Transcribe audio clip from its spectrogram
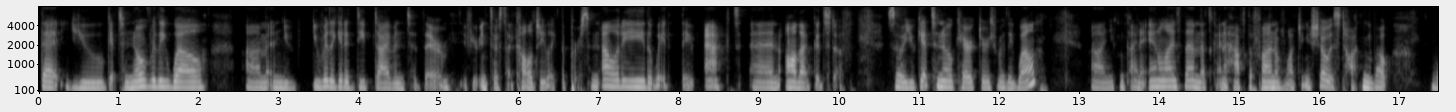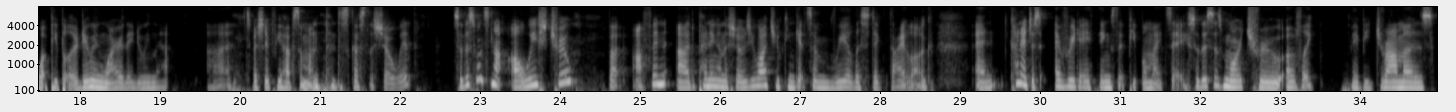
that you get to know really well um, and you you really get a deep dive into their if you're into psychology like the personality the way that they act and all that good stuff. So you get to know characters really well uh, and you can kind of analyze them. That's kind of half the fun of watching a show is talking about what people are doing why are they doing that uh, especially if you have someone to discuss the show with so this one's not always true but often uh, depending on the shows you watch you can get some realistic dialogue and kind of just everyday things that people might say. So this is more true of like maybe dramas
